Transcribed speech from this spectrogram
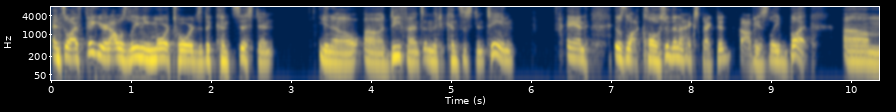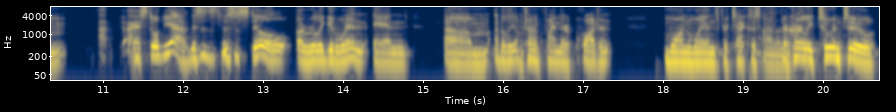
And so I figured I was leaning more towards the consistent, you know, uh, defense and the consistent team. And it was a lot closer than I expected, obviously, but um, I, I still, yeah, this is this is still a really good win. And um, I believe I'm trying to find their quadrant one wins for Texas. They're currently two and two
